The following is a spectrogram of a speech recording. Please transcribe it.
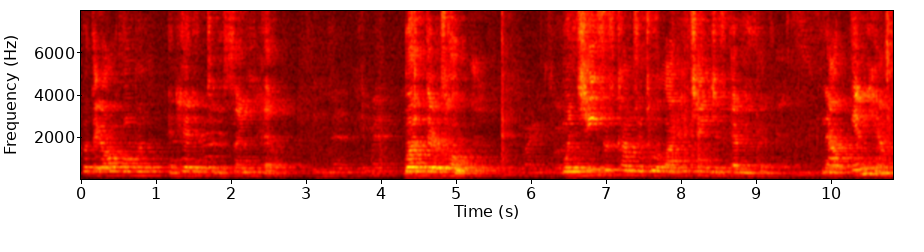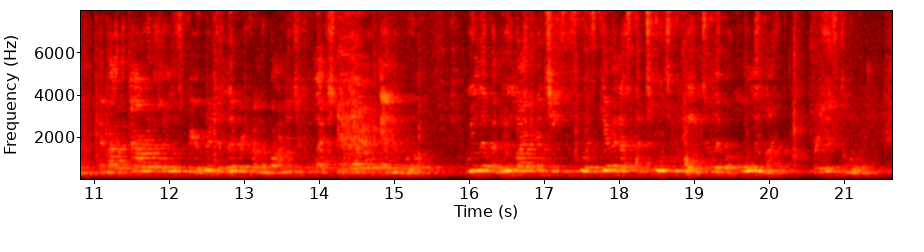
But they're all going and heading to the same hell. But there's hope. When Jesus comes into a life, he changes everything. Now, in him, and by the power of the Holy Spirit, we're delivered from the bondage of flesh, the devil, and the world. We live a new life in Jesus, who has given us the tools we need to live a holy life for his glory.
